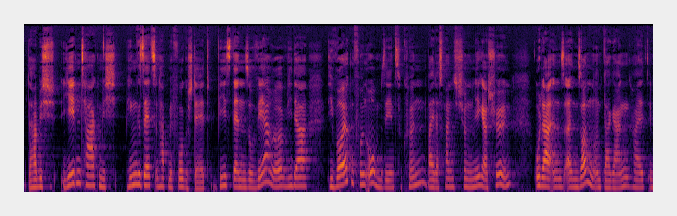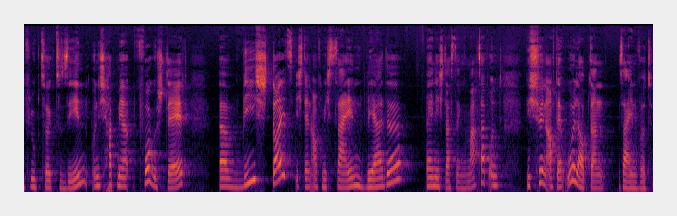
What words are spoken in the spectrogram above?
Da habe ich jeden Tag mich hingesetzt und habe mir vorgestellt, wie es denn so wäre, wieder die Wolken von oben sehen zu können, weil das fand ich schon mega schön. Oder einen Sonnenuntergang halt im Flugzeug zu sehen. Und ich habe mir vorgestellt, äh, wie stolz ich denn auf mich sein werde, wenn ich das denn gemacht habe und wie schön auch der Urlaub dann sein wird.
